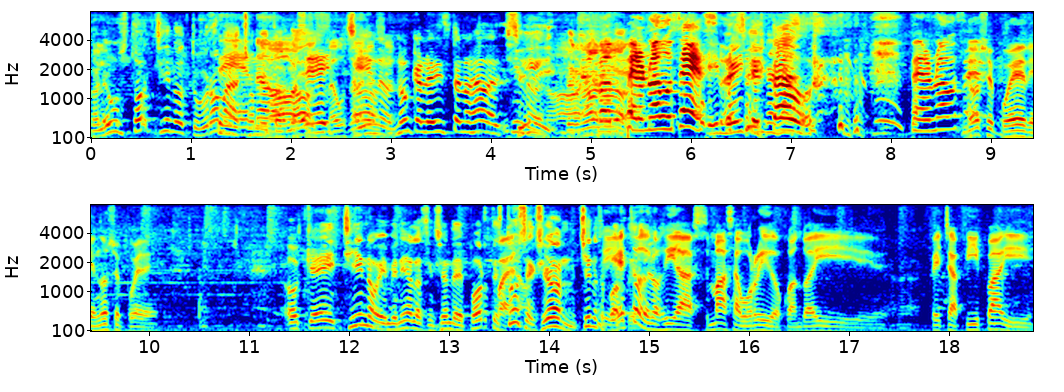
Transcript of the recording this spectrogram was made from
¿No le gustó, Chino, tu broma, Sí, Chomito? no, No, sí, me Chino, sí. Nunca le he visto enojado al Sí, chino. pero no, no, no. Pero no abuses. Y lo he intentado. Pero no abuses. No se puede, no se puede. Ok, Chino, bienvenido a la sección de deportes. Bueno. tu sección, Chino Sí, Deportes. esto de los días más aburridos, cuando hay eh, fecha FIFA y,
